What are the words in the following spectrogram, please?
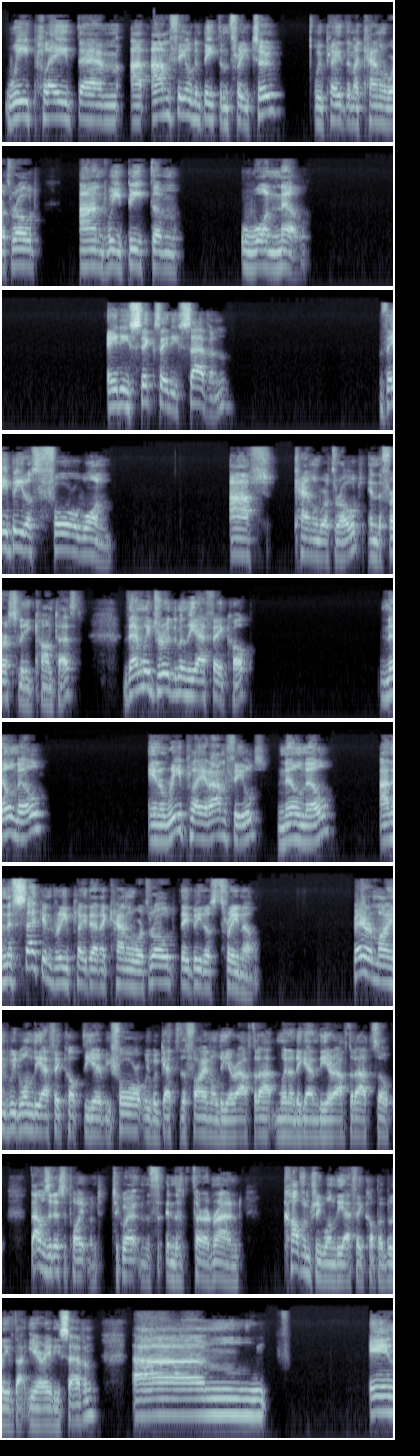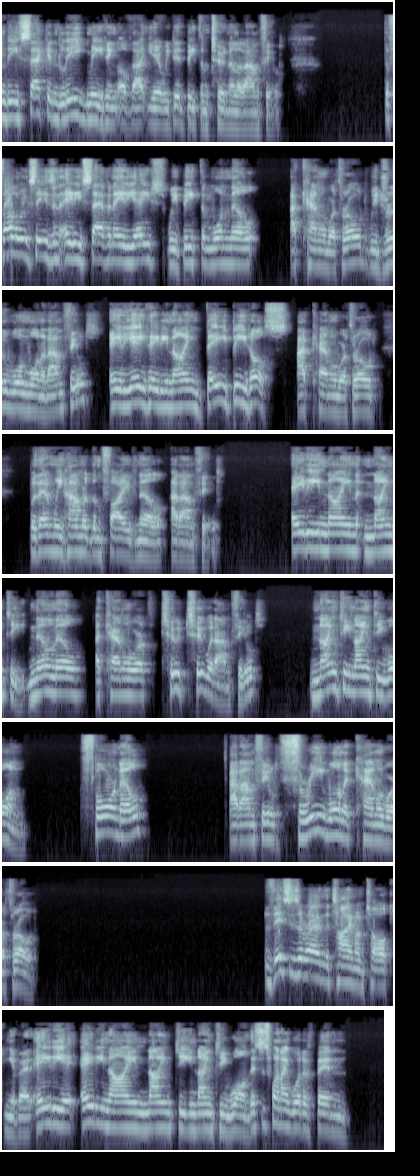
we played them at Anfield and beat them 3 2. We played them at Kenilworth Road and we beat them 1 0. 86 87, they beat us 4 1 at Kenilworth Road in the first league contest. Then we drew them in the FA Cup, nil nil. In a replay at Anfield, nil nil. And in a second replay down at Kenilworth Road, they beat us 3 0. Bear in mind, we'd won the FA Cup the year before. We would get to the final the year after that and win it again the year after that. So that was a disappointment to go out in the, in the third round. Coventry won the FA Cup, I believe, that year, 87. Um, in the second league meeting of that year, we did beat them 2 0 at Anfield. The following season, 87 88, we beat them 1 0 at Kenilworth Road. We drew 1 1 at Anfield. 88 89, they beat us at Kenilworth Road, but then we hammered them 5 0 at Anfield. 89 90, 0 0 at Kenilworth, 2 2 at Anfield. 90 91, 4 0 at Anfield, 3 1 at Kenilworth Road. This is around the time I'm talking about 80, 89, 90, 91. This is when I would have been.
